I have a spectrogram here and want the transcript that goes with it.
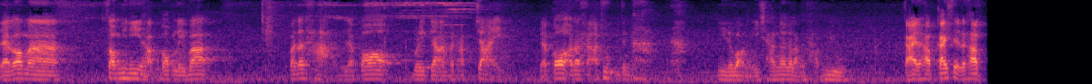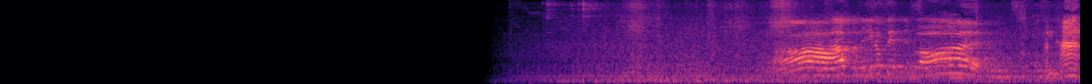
แล้วก็มาซ่อมที่นี่ครับ บอกเลยว่ามาตรฐานแล้วก็บริการประทับใจ แล้วก็ราคาถูกอีกต่างหากนะนี่ระหว่างนี้ช่างก็กำลังทำอยู่ใกล้แล้วครับใกล้เสร็จแล้วครับอ๋อครับวันนี้ก็เสร็จเรียบร้อย พันห้า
